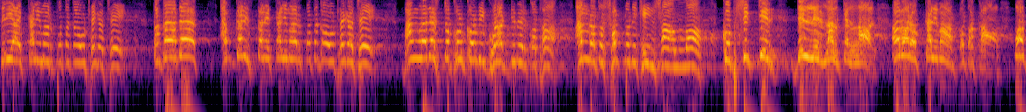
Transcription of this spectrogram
সিরিয়ায় কালিমার পতাকা উঠে গেছে। তাকায়া দেখ, আফগানিস্তানে কালিমার পতাকা উঠে গেছে। বাংলাদেশ দখল করবি ঘোড়ার ডিমের কথা। আমরা তো স্বপ্ন দেখি, ইনশাআল্লাহ। খুব শিগগির দিল্লির লাল কেল্লায় আবারও কালিমার পতাকা। পথ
